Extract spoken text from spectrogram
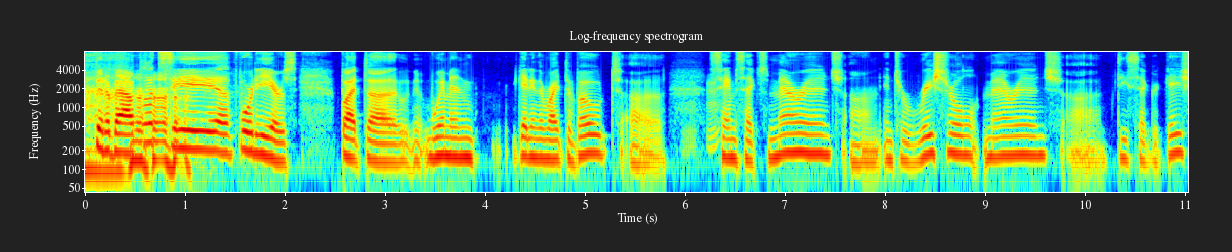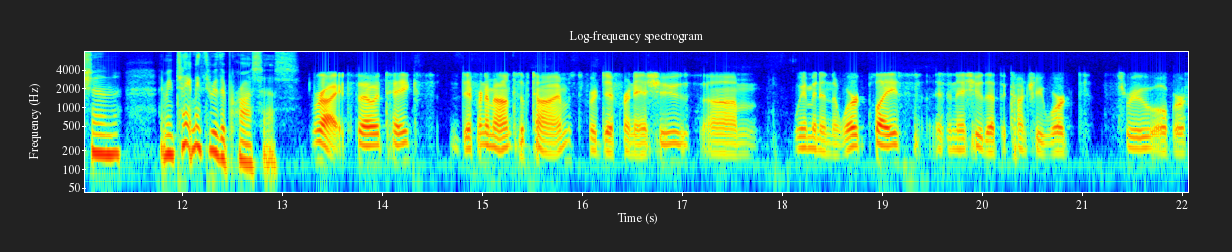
been about let's see, uh, forty years, but uh, women getting the right to vote, uh, mm-hmm. same-sex marriage, um, interracial marriage, uh, desegregation. I mean, take me through the process. Right. So it takes different amounts of times for different issues. Um, women in the workplace is an issue that the country worked through over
